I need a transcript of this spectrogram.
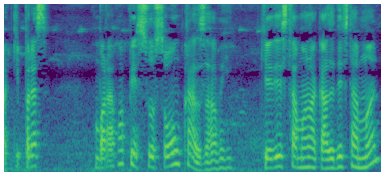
Aqui parece morava uma pessoa, só um casal, hein? Que é desse tamanho, uma casa desse tamanho.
